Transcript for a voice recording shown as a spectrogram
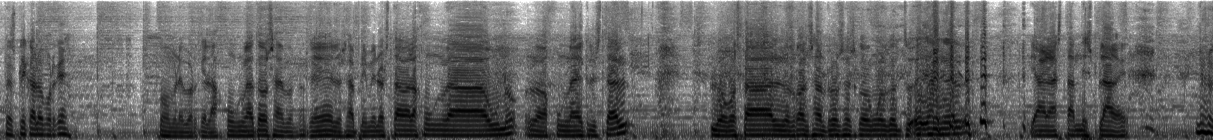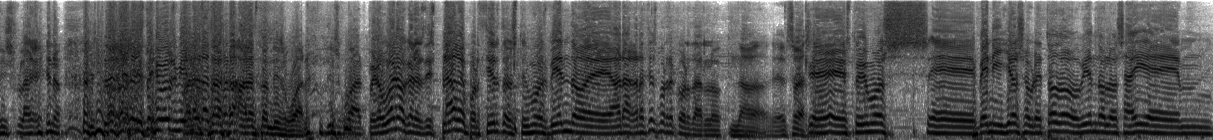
pero explícalo por qué. hombre, porque la jungla todos sabemos lo que es. O sea, primero estaba la jungla 1, la jungla de cristal. Luego estaban los Guns N' Roses con Welcome to the Jungle. y ahora están Displague. No, displague, no. Displague lo estuvimos viendo Ahora, están Diswar. Disguard. Pero bueno, que los displague, por cierto, estuvimos viendo. eh, ahora, gracias por recordarlo. Nada, eso es. Que estuvimos, eh, Ben y yo, sobre todo, viéndolos ahí en.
